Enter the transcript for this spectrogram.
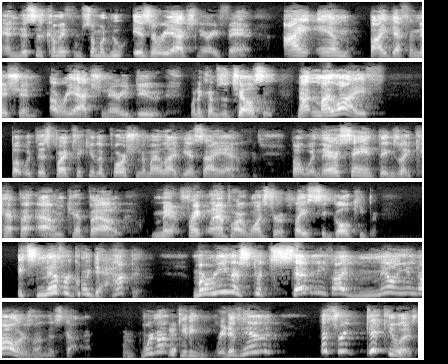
And this is coming from someone who is a reactionary fan. I am, by definition, a reactionary dude when it comes to Chelsea. Not in my life, but with this particular portion of my life, yes, I am. But when they're saying things like Kepa out, mm-hmm. Kepa out, Frank Lampard wants to replace the goalkeeper, it's never going to happen. Marina spent $75 million on this guy. We're not getting rid of him. That's ridiculous.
